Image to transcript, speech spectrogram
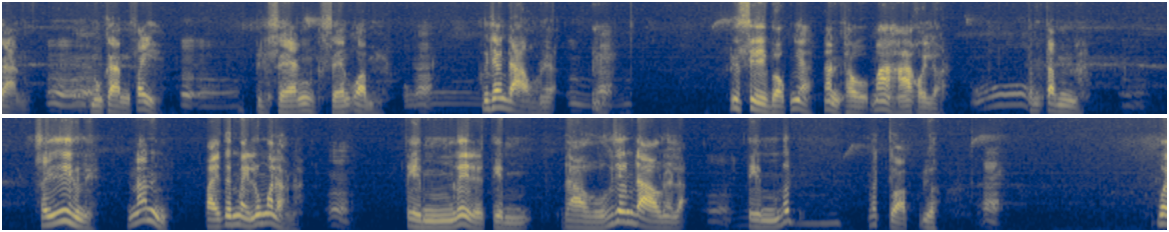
กลางเออเออเมืกลางไฟเออเออเป็นแสงแสงอ้อม โอ้คือจังดาวเนี่ยเออเออฤาษีบอกเนี่ยนั่นเท่ามาหาข่อยแล้วโอ้ตำๆน่ะเออใส่อยู่นี่นั่นไปต้นไม้ลงมาแล้วน่ะ เออเต็มเลยเนี่ยเต็มดาวคือจังดาวนี่แหละเออเต็มหมด มาจอบอยู่อ่าไว้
